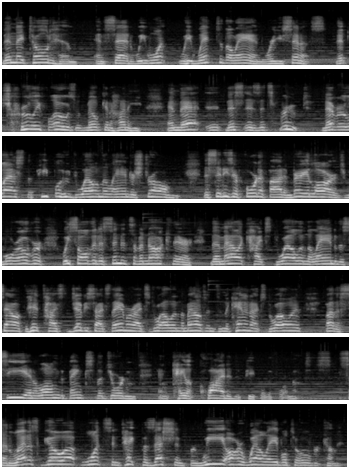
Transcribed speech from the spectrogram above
Then they told him and said, "We want we went to the land where you sent us. It truly flows with milk and honey, and that this is its fruit. Nevertheless, the people who dwell in the land are strong. The cities are fortified and very large. Moreover, we saw the descendants of Anak there. The Amalekites dwell in the land of the south. The Hittites, the Jebusites, the Amorites dwell in the mountains, and the Canaanites dwell in by the sea and along the banks of the Jordan." And Caleb quieted the people before Moses. Said, "Let us go up once and take possession, for we are well well able to overcome it.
